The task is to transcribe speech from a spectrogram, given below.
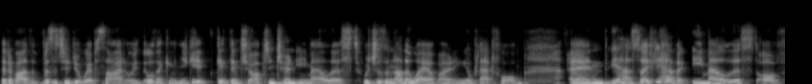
that have either visited your website or, or they can you get, get them to opt into an email list, which is another way of owning your platform. And yeah, so if you have an email list of,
